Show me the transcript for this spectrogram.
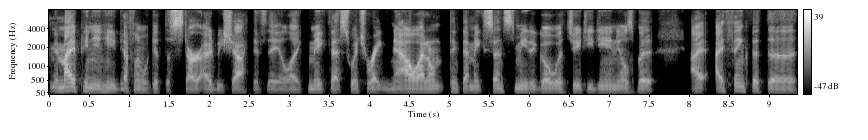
in my opinion, he definitely will get the start. I'd be shocked if they like make that switch right now. I don't think that makes sense to me to go with JT Daniels, but I, I think that the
